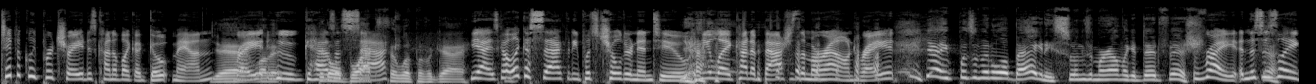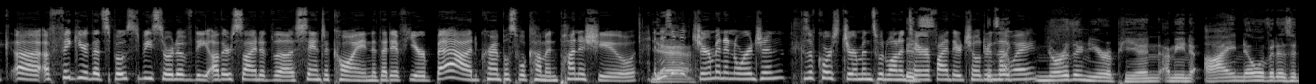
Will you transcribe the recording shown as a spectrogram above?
typically portrayed as kind of like a goat man, Yeah, right? Who has a sack. Phillip of a guy. Yeah, he's got like a sack that he puts children into, and he like kind of bashes them around, right? Yeah, he puts them in a little bag and he swings them around like a dead fish. Right. And this is like uh, a figure that's supposed to be sort of the other side of the Santa coin that if you're bad, Krampus will come and punish you. And isn't it German in origin? Because of course Germans would want to It's- terrify their children It's that like way. Northern European. I mean, I know of it as a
